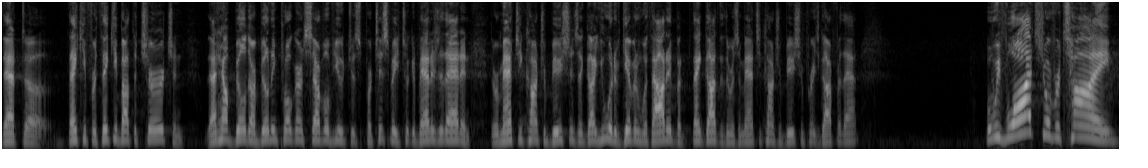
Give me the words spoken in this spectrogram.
that uh, thank you for thinking about the church and that helped build our building program. Several of you just participated, took advantage of that, and there were matching contributions that God you would have given without it, but thank God that there was a matching contribution. Praise God for that. But we've watched over time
